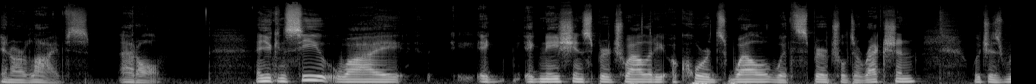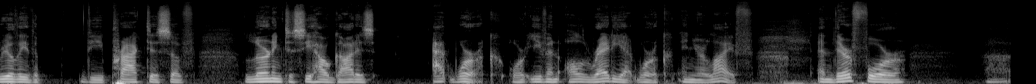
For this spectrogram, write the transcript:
in our lives at all. And you can see why Ignatian spirituality accords well with spiritual direction, which is really the, the practice of learning to see how God is at work or even already at work in your life. And therefore, uh,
